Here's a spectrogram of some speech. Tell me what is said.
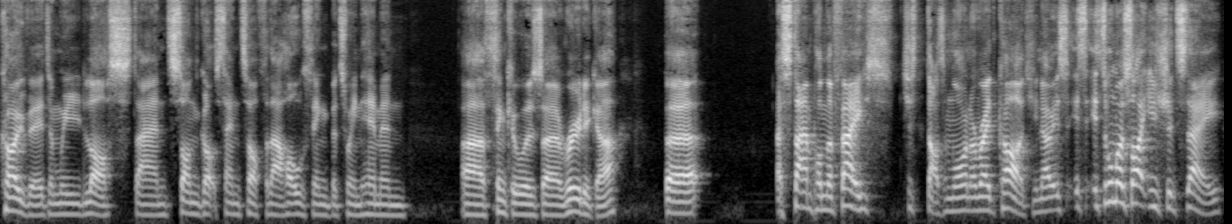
COVID and we lost, and Son got sent off for that whole thing between him and uh, I think it was uh, Rudiger. But a stamp on the face just doesn't warrant a red card. You know, it's it's it's almost like you should say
